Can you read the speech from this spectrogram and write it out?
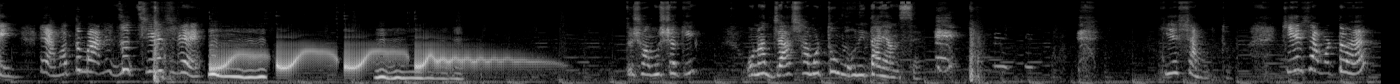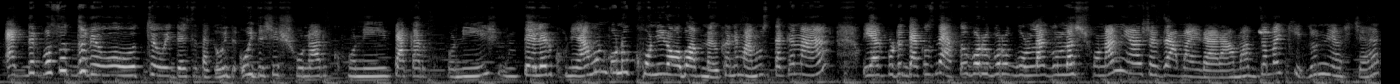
এই এই, আমার তো মানুষ যাচ্ছিস রে। তো সমস্যা কি? ওনার যা সামর্থ্য উনি- তাই আনছে। সামর্থ্য। কি সামর্থ্য হ্যাঁ? এক দেড় বছর ধরে ও হচ্ছে ওই দেশে থাকে। ওই ওই দেশে সোনার খনি, টাকার খনি, তেলের খনি, এমন কোনো খনির অভাব নাই। ওখানে মানুষ থাকে না এয়ারপোর্টে দেখোস না এত বড় বড় গোল্লা গোল্লা সোনা নিয়ে আসে জামাইরা, আর আমার জামাই খেজুর নিয়ে আসছে হ্যাঁ?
